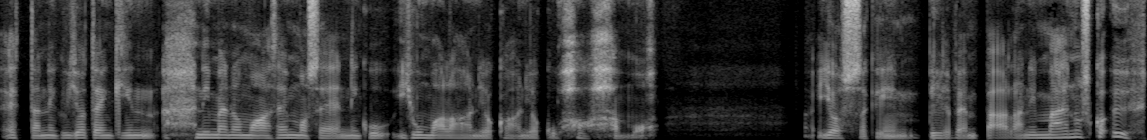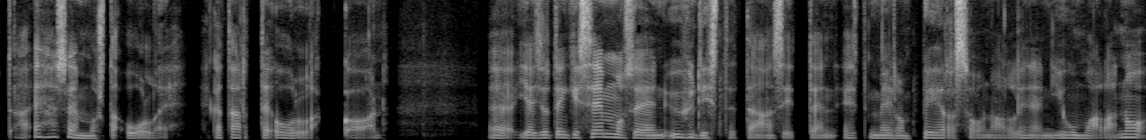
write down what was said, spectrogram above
että niin kuin jotenkin nimenomaan semmoiseen niin Jumalaan, joka on joku hahmo jossakin pilven päällä, niin mä en usko yhtään. Eihän semmoista ole, eikä tarvitse ollakaan – ja jotenkin semmoiseen yhdistetään sitten, että meillä on persoonallinen Jumala. No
